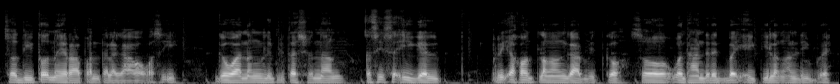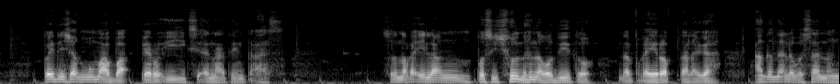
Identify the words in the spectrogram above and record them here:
So dito nahirapan talaga ako kasi gawa ng limitasyon ng kasi sa Eagle free account lang ang gamit ko. So 100 by 80 lang ang libre. Pwede siyang humaba pero iiksian natin taas. So nakailang posisyonan ako dito. Napakahirap talaga. Ang kanalabasan ng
